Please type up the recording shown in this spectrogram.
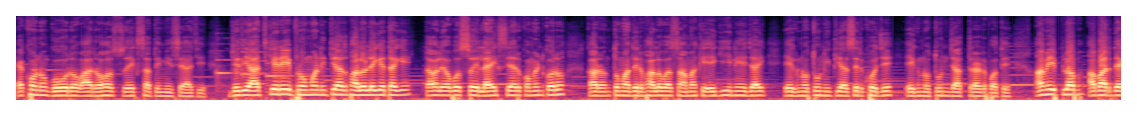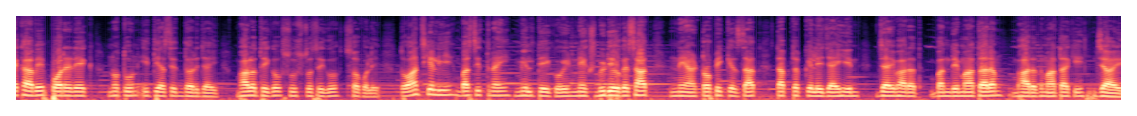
এখনও গৌরব আর রহস্য একসাথে মিশে আছে যদি আজকের এই ভ্রমণ ইতিহাস ভালো লেগে থাকে তাহলে অবশ্যই লাইক শেয়ার কমেন্ট করো কারণ তোমাদের ভালোবাসা আমাকে এগিয়ে নিয়ে যায় এক নতুন ইতিহাসের খোঁজে এক নতুন যাত্রার পথে আমি বিপ্লব আবার দেখা হবে পরের এক নতুন ইতিহাসের দরজায় ভালো থেকো সুস্থ থেকো সকলে तो आज के लिए बस इतना ही मिलते हैं कोई नेक्स्ट वीडियो के साथ नया टॉपिक के साथ तब तक के लिए जय हिंद जय भारत वंदे मातरम भारत माता की जय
